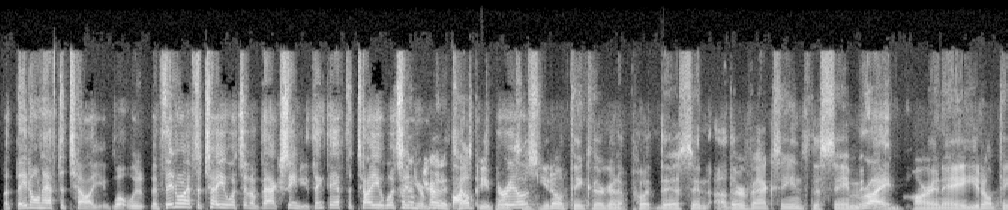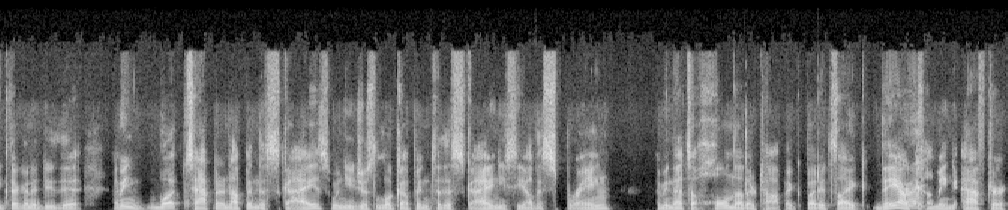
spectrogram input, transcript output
but they don't have to tell you what we, if they don't have to tell you what's in a vaccine do you think they have to tell you what's in I'm your trying to tell people, like, you don't think they're going to put this in other vaccines, the same Right. RNA. You don't think they're going to do this. I mean, what's happening up in the skies when you just look up into the sky and you see all this spraying? I mean, that's a whole nother topic, but it's like they are Right. coming after.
